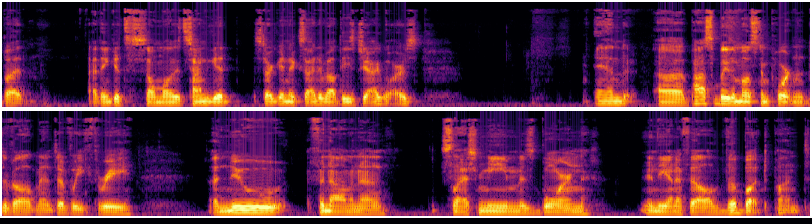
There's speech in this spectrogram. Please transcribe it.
But I think it's almost it's time to get start getting excited about these Jaguars. And uh, possibly the most important development of week three, a new phenomena slash meme is born in the NFL, the butt punt.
